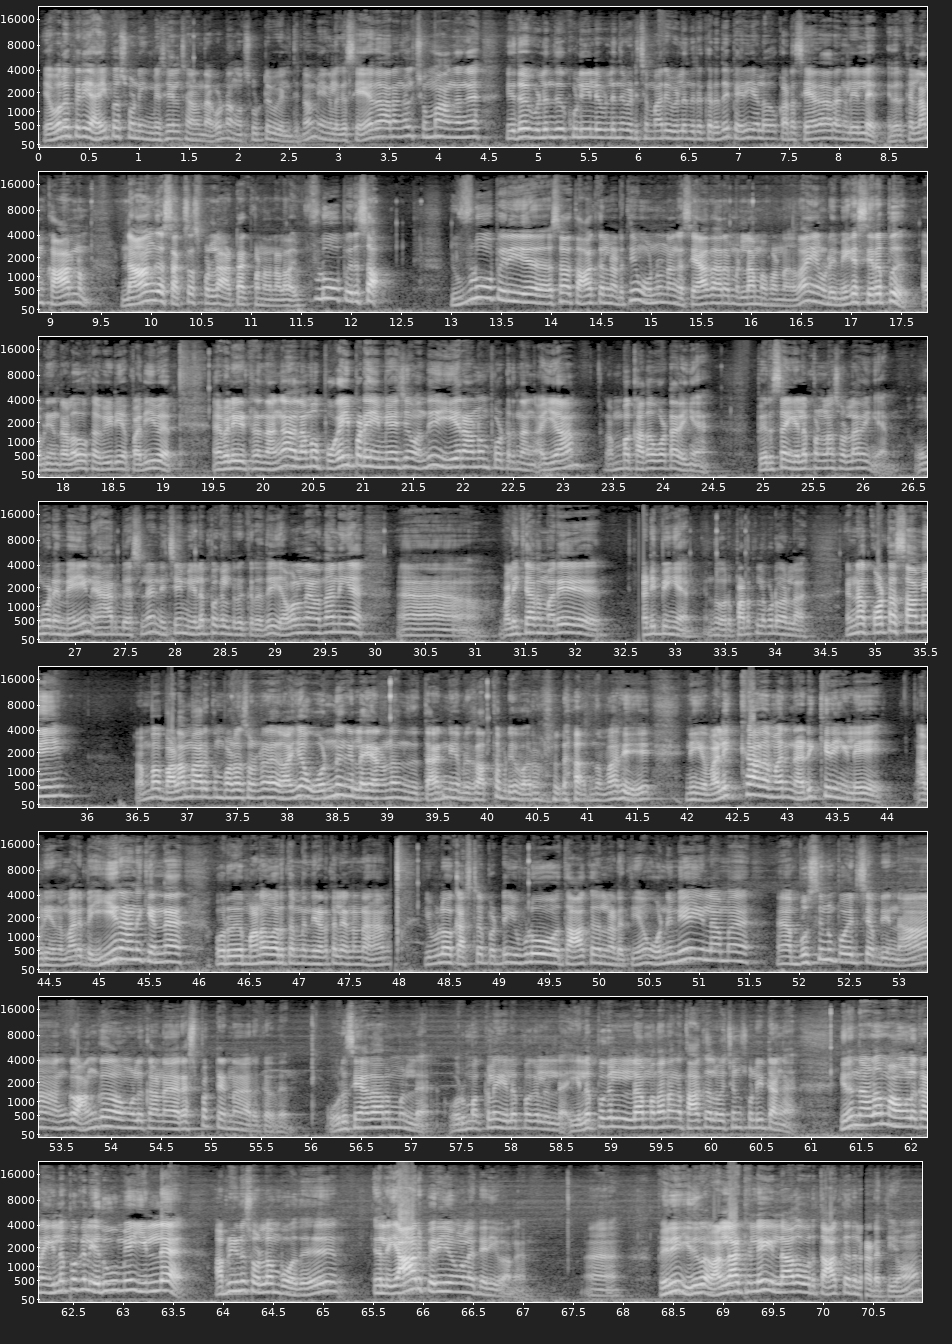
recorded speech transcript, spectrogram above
எவ்வளோ பெரிய ஹைப்பர்சோனிக் மிசைல்ஸாக இருந்தால் கூட நாங்கள் சுட்டு வீழ்த்திட்டோம். எங்களுக்கு சேதாரங்கள் சும்மா அங்கங்கே ஏதோ விழுந்து குழியில் விழுந்து வெடிச்ச மாதிரி விழுந்திருக்கிறது பெரிய அளவுக்கான சேதாரங்கள் இல்லை. இதற்கெல்லாம் காரணம் நாங்கள் சக்ஸஸ்ஃபுல்லாக அட்டாக் பண்ணதுனால தான் இவ்வளோ பெருசாக இவ்வளோ பெரிய தாக்கல் நடத்தியும் ஒன்றும் நாங்கள் சேதாரம் இல்லாமல் பண்ணது தான் என்னுடைய மிக சிறப்பு அப்படின்ற அளவுக்கு வீடியோ பதிவை வெளியிட்டிருந்தாங்க. அது இல்லாமல் புகைப்பட இமேஜும் வந்து ஈரானும் போட்டிருந்தாங்க. ஐயா ரொம்ப கதை ஓட்டாதீங்க. பெருசாக இழப்புன்னெலாம் சொல்லாதீங்க. உங்களுடைய மெயின் ஏர்பேஸில் நிச்சயம் இழப்புகள் இருக்கிறது. எவ்வளோ நேரம் தான் நீங்கள் வலிக்காத மாதிரி நடிப்பீங்க. இந்த ஒரு படத்தில் கூட வரல. என்ன கோட்டசாமி? ரொம்ப பலமாக இருக்கும் போல சொல்கிறேன் ஐயா ஒன்றுங்க இல்லை. இந்த தண்ணி அப்படி ரத்தம் அப்படி வரும்ல. அந்த மாதிரி நீங்கள் வலிக்காத மாதிரி நடிக்கிறீங்களே அப்படிங்கிற மாதிரி. இப்போ ஈரானுக்கு என்ன ஒரு மன வருத்தம் இந்த இடத்துல என்னென்னா இவ்வளோ கஷ்டப்பட்டு இவ்வளோ தாக்குதல் நடத்தியும் ஒன்றுமே இல்லாமல் புஷ்ஷுன்னு போயிடுச்சு அப்படின்னா அங்கே அங்கே அவங்களுக்கான ரெஸ்பெக்ட் என்ன இருக்கிறது ஒரு சேதாரமும் இல்லை. ஒரு மக்களும் இழப்புகள் இல்லை. இழப்புகள் இல்லாமல் தான் நாங்கள் தாக்குதல் வச்சோன்னு சொல்லிட்டாங்க. இருந்தாலும் அவங்களுக்கான இழப்புகள் எதுவுமே இல்லை அப்படின்னு சொல்லும்போது இதில் யார் பெரியவங்கள தெரிவாங்க பெரிய இது வரலாற்றிலே இல்லாத ஒரு தாக்குதல் நடத்தியும்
